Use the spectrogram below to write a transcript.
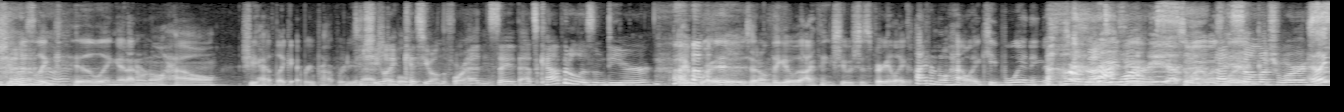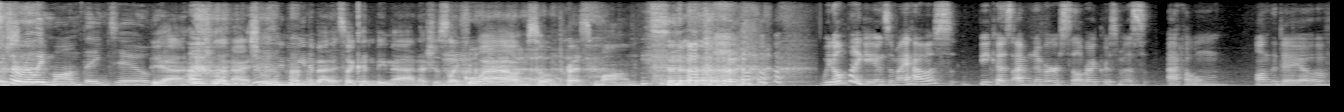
She was like killing it. I don't know how. She had like every property Did she like kiss you on the forehead and say, "That's capitalism, dear"? I wish. I don't think it was. I think she was just very like, I don't know how I keep winning. This is That's crazy. worse. So I was That's like, so much worse. I think it's a really mom thing too. yeah, and it was really nice. She wasn't even mean about it, so I couldn't be mad. I was just like, wow, I'm so impressed, mom. we don't play games in my house because I've never celebrated Christmas at home on the day of.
